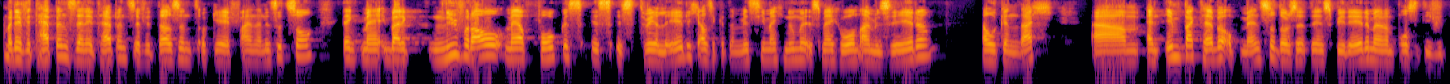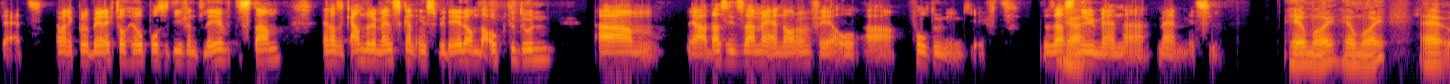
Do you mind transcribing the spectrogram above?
maar if it happens, then it happens. If it doesn't, oké, okay, fine, dan is het zo. Ik denk, mij, waar ik nu vooral mij op focus is, is tweeledig, als ik het een missie mag noemen, is mij gewoon amuseren, elke dag. Um, en impact hebben op mensen door ze te inspireren met mijn positiviteit. En want ik probeer echt wel heel positief in het leven te staan. En als ik andere mensen kan inspireren om dat ook te doen, um, ja, dat is iets dat mij enorm veel uh, voldoening geeft. Dus dat is ja. nu mijn, uh, mijn missie. Heel mooi, heel mooi. Uh,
